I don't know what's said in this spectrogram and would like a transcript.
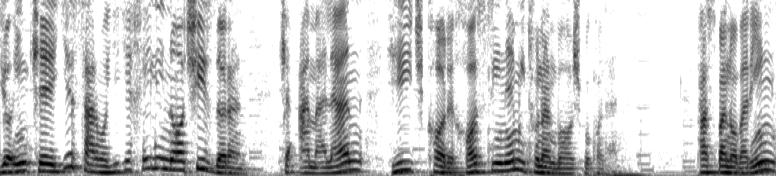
یا اینکه یه سرمایه خیلی ناچیز دارن که عملا هیچ کار خاصی نمی‌تونن باهاش بکنن. پس بنابراین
